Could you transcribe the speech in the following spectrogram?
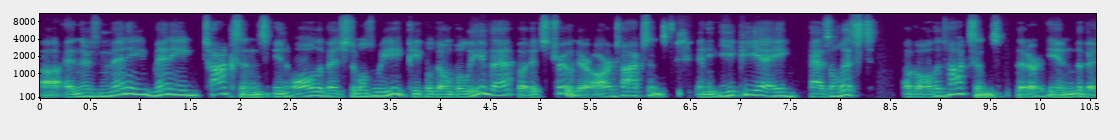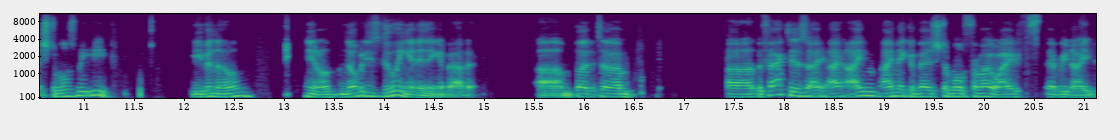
Uh, and there's many, many toxins in all the vegetables we eat. People don't believe that, but it's true. There are toxins. And the EPA has a list of all the toxins that are in the vegetables we eat, even though, you know, nobody's doing anything about it. Um, but um, uh, the fact is, I, I, I make a vegetable for my wife every night.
